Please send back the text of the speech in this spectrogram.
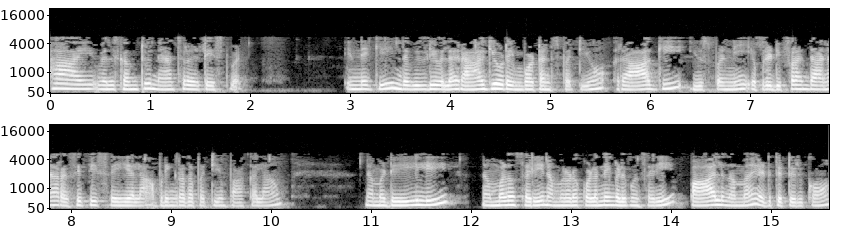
Hi welcome to natural taste but இன்றைக்கி இந்த வீடியோவில் ராகியோட இம்பார்ட்டன்ஸ் பற்றியும் ராகி யூஸ் பண்ணி எப்படி டிஃப்ரெண்ட்டான ரெசிபி செய்யலாம் அப்படிங்கிறத பற்றியும் பார்க்கலாம். நம்ம டெய்லி நம்மளும் சரி நம்மளோட குழந்தைங்களுக்கும் சரி பால் நம்ம எடுத்துகிட்டு இருக்கோம்.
